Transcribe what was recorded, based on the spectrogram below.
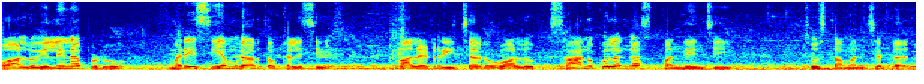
వాళ్ళు వెళ్ళినప్పుడు మరీ సీఎం గారితో కలిసి ఆ లెటర్ ఇచ్చారు. వాళ్ళు సానుకూలంగా స్పందించి చూస్తామని చెప్పారు.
